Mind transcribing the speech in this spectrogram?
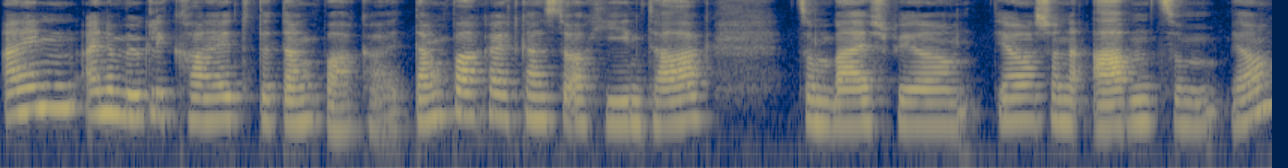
ein, eine Möglichkeit der Dankbarkeit. Dankbarkeit kannst du auch jeden Tag zum Beispiel ja, schon abends zum, ja,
